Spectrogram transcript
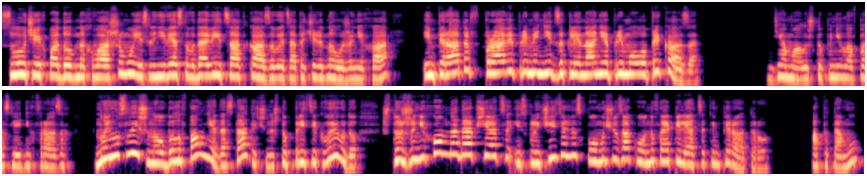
В случаях, подобных вашему, если невеста-вдовица отказывается от очередного жениха, император вправе применить заклинание прямого приказа. Я мало что поняла в последних фразах, но и услышанного было вполне достаточно, чтобы прийти к выводу, что с женихом надо общаться исключительно с помощью законов и апелляции к императору. А потому,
